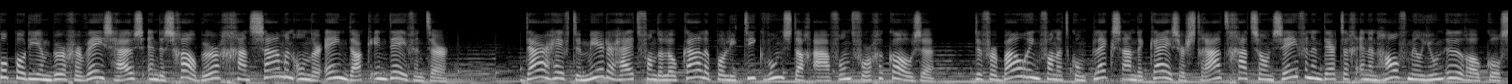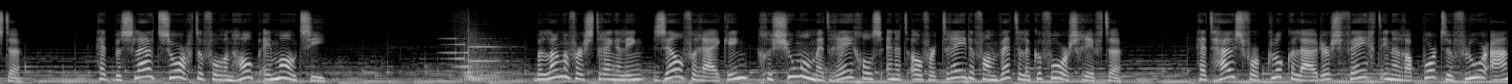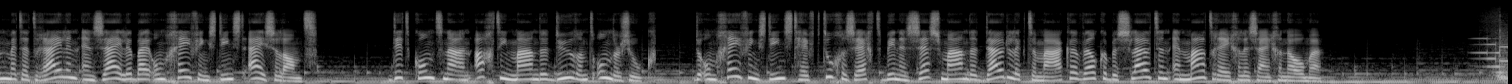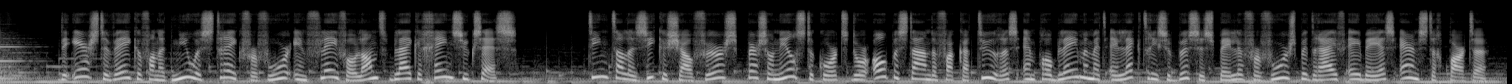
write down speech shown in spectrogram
Poppodium Burger Weeshuis en de Schouwburg gaan samen onder één dak in Deventer. Daar heeft de meerderheid van de lokale politiek woensdagavond voor gekozen. De verbouwing van het complex aan de Keizerstraat gaat zo'n 37,5 miljoen euro kosten. Het besluit zorgde voor een hoop emotie. Belangenverstrengeling, zelfverrijking, gesjoemel met regels en het overtreden van wettelijke voorschriften. Het Huis voor Klokkenluiders veegt in een rapport de vloer aan met het reilen en zeilen bij Omgevingsdienst IJsseland. Dit komt na een 18 maanden durend onderzoek. De Omgevingsdienst heeft toegezegd binnen zes maanden duidelijk te maken welke besluiten en maatregelen zijn genomen. De eerste weken van het nieuwe streekvervoer in Flevoland blijken geen succes. Tientallen zieke chauffeurs, personeelstekort door openstaande vacatures en problemen met elektrische bussen spelen vervoersbedrijf EBS ernstig parten.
